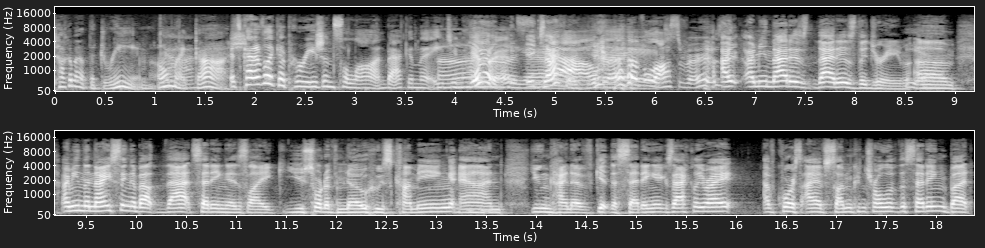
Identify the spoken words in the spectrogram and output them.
Talk about the dream. Oh my gosh. It's kind of like a Parisian salon back in the 1800s. Yeah, yeah. exactly. Wow, the philosophers. I, I mean that is that is the dream. Um, I mean the nice thing about that setting is like you sort of know who's coming and you can kind of get the setting exactly right. Of course, I have some control of the setting, but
